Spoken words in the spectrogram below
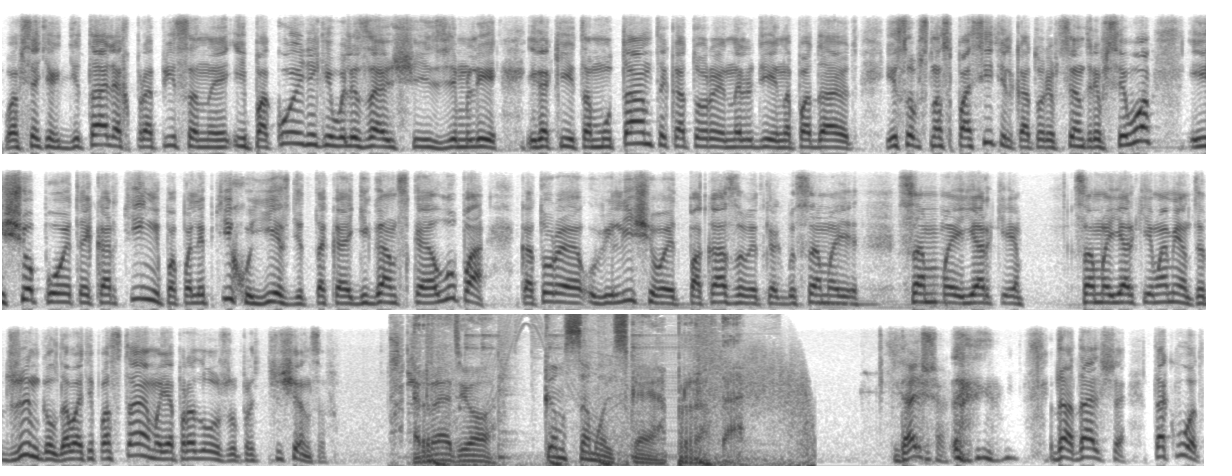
во всяких деталях прописаны и покойники, вылезающие из земли, и какие-то мутанты, которые на людей нападают, и, собственно, спаситель, который в центре всего. И еще по этой картине, по полиптиху ездит такая гигантская лупа, которая увеличивает, показывает как бы самые, самые яркие самые яркие моменты. Джингл давайте поставим, а я продолжу про чеченцев. Радио «Комсомольская правда». Дальше? да, дальше. Так вот,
